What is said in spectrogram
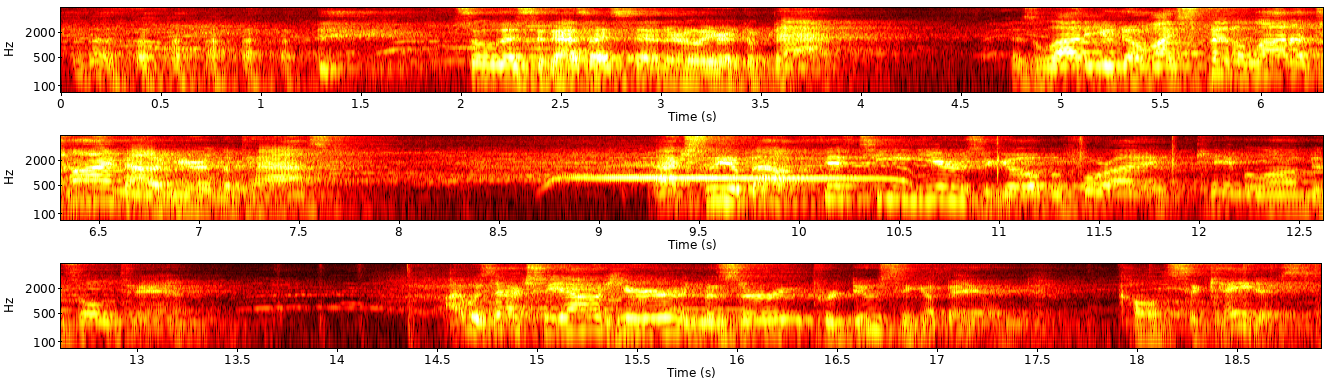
so listen, as I said earlier, the bat, as a lot of you know, I spent a lot of time out here in the past. Actually, about 15 years ago, before I came along to Zoltan, I was actually out here in Missouri producing a band called Cicadas.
